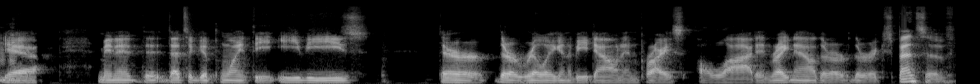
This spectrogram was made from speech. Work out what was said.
Mm-hmm. Yeah, I mean, it, the, that's a good point. The EVs, they're they're really going to be down in price a lot, and right now they're they're expensive.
